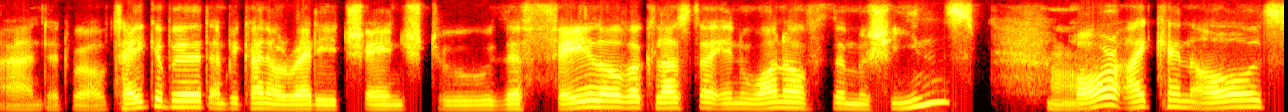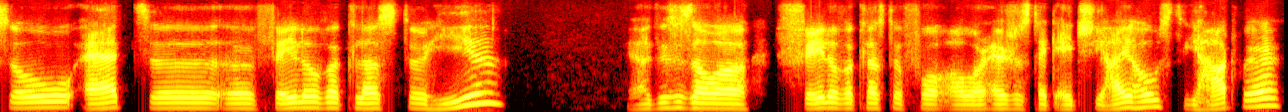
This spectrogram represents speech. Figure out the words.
And it will take a bit, and we can already change to the failover cluster in one of the machines. Hmm. Or I can also add a failover cluster here yeah, this is our failover cluster for our Azure Stack HCI host, the hardware,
